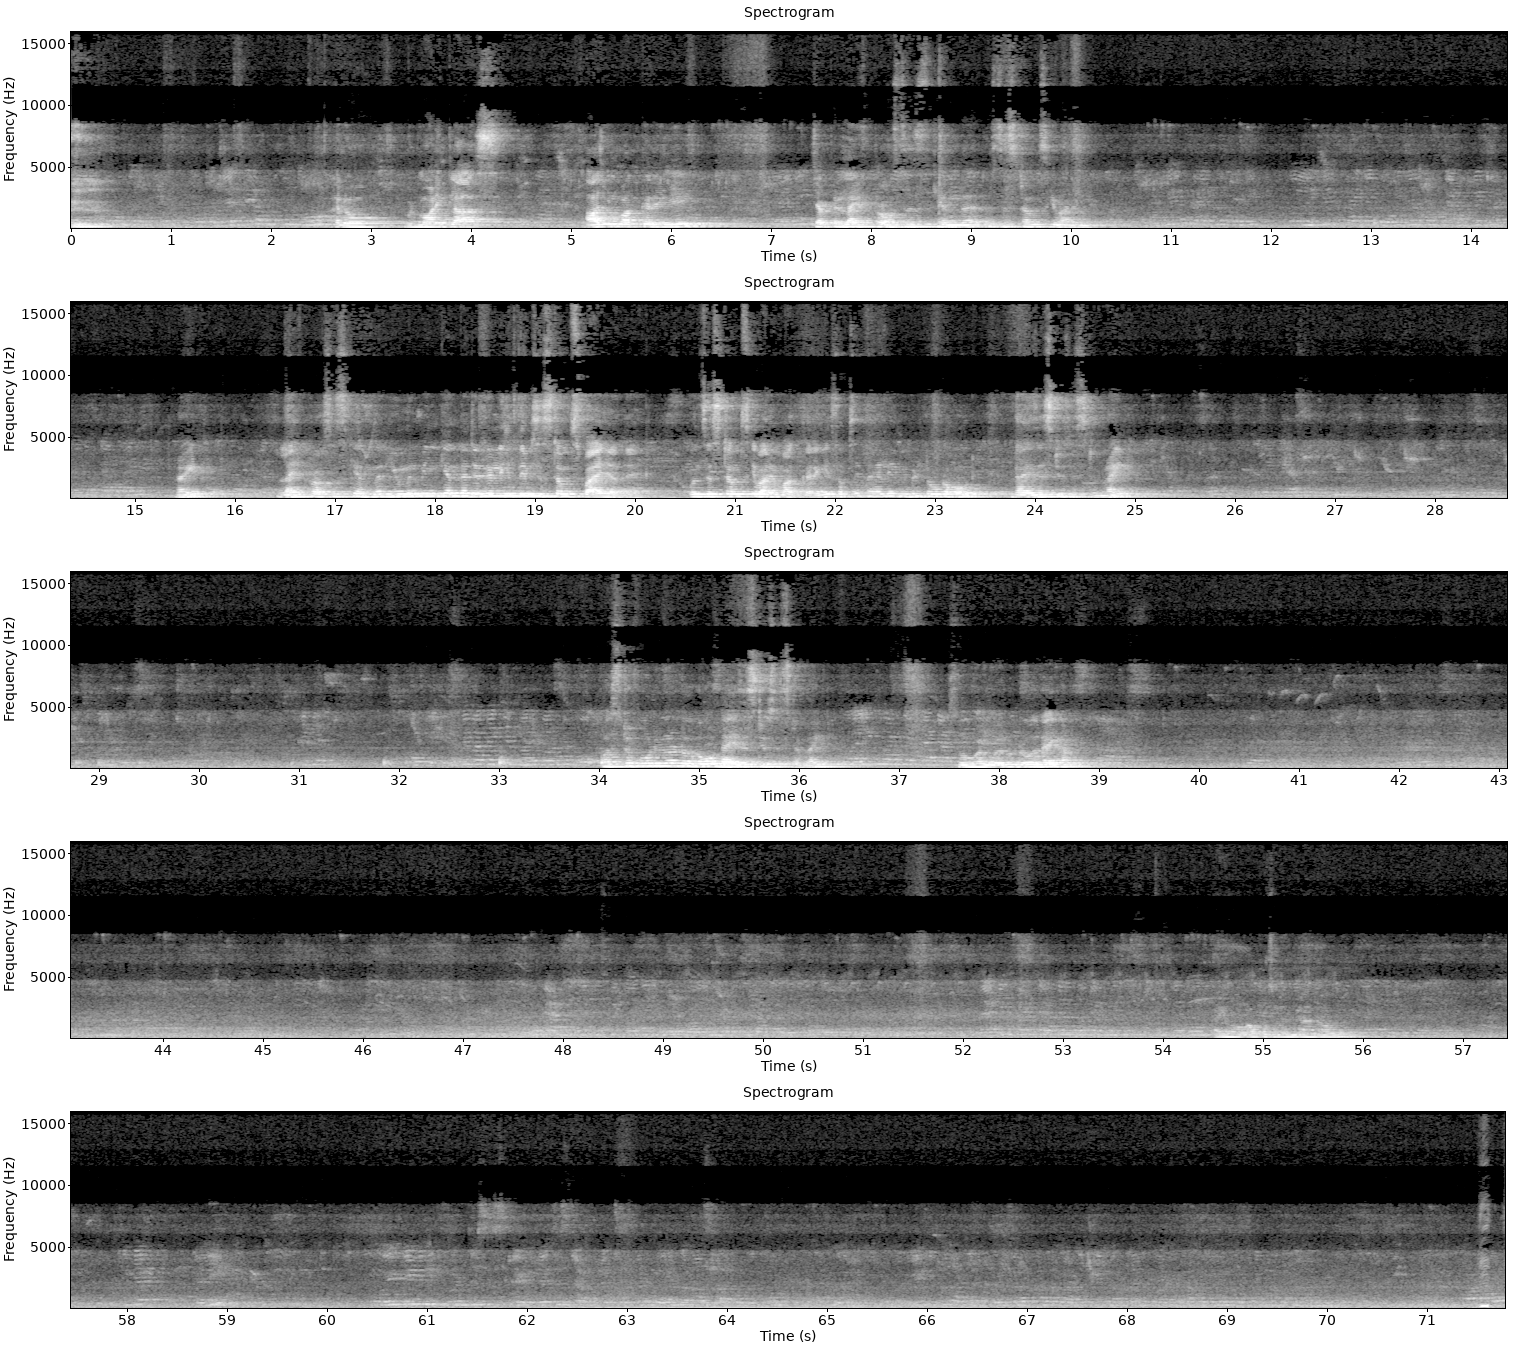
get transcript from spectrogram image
Hello good morning class आज हम बात करेंगे चैप्टर लाइफ प्रोसेस के अंदर सिस्टम्स के बारे में। राइट लाइफ प्रोसेस के अंदर ह्यूमन बीइंग के अंदर जनरली जितने भी सिस्टम्स पाए जाते हैं, उन सिस्टम्स के बारे में बात करेंगे। सबसे पहले we will talk about digestive system right first of all we are going to talk about digestive system right? So i'm going to draw the diagram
